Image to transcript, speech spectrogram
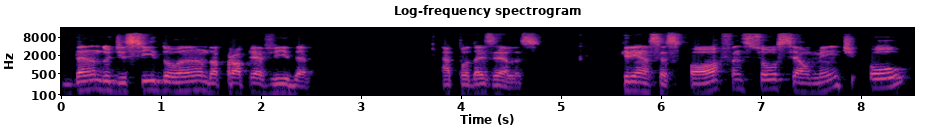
dando de si e doando a própria vida a todas elas. Crianças órfãs socialmente ou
